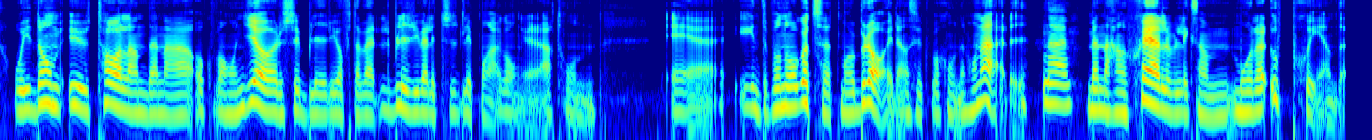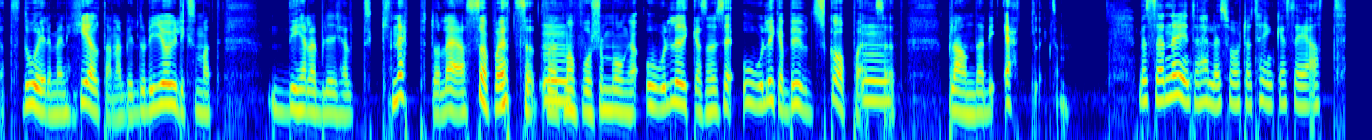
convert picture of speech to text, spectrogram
Och i de uttalandena och vad hon gör så blir det ju ofta blir det väldigt tydligt många gånger att hon eh, inte på något sätt mår bra i den situationen hon är i. Nej. Men när han själv liksom målar upp skeendet, då är det med en helt annan bild. Och det gör ju liksom att det hela blir helt knäppt att läsa på ett sätt. För Mm. att man får så många olika, som du säger, olika budskap på ett Mm. sätt. Blandade i ett liksom. Men sen är det inte heller svårt att tänka sig att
